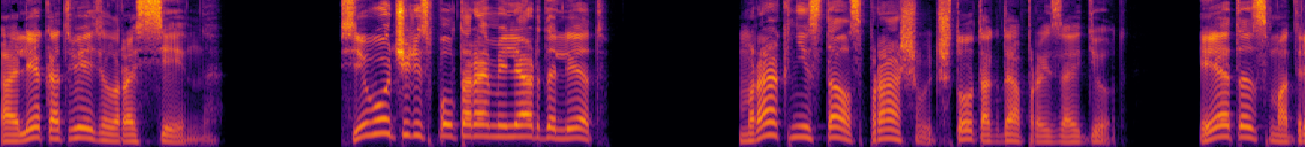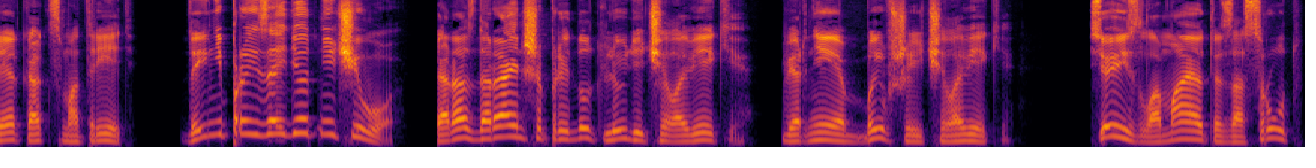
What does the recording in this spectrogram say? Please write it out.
Олег ответил рассеянно. «Всего через полтора миллиарда лет». Мрак не стал спрашивать, что тогда произойдет. Это смотря как смотреть. Да и не произойдет ничего. Гораздо раньше придут люди-человеки, вернее, бывшие человеки. Все изломают и засрут,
